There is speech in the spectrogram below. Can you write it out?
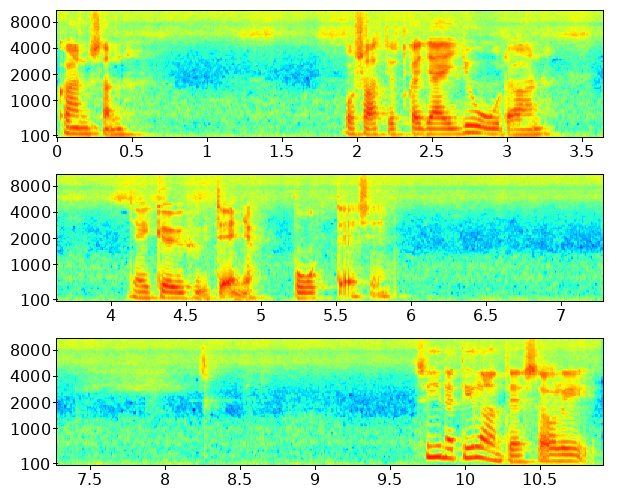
kansan osat, jotka jäi Juudaan, jäi köyhyyteen ja puutteeseen. Siinä tilanteessa oli,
